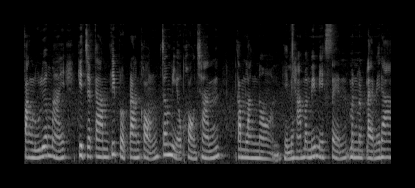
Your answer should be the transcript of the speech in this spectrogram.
ฟังรู้เรื่องไหมกิจกรรมที่โปรดปรานของเจ้าเหมียวของฉัน กำลังนอนเห็นไหมคะมันไม่ make sense มันมันแปลไม่ได้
